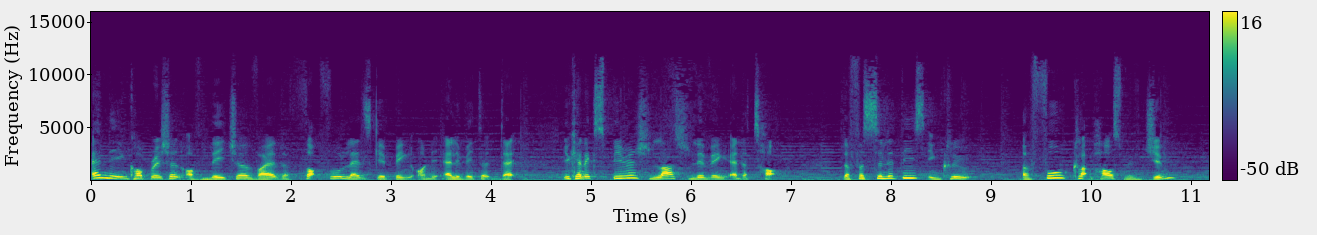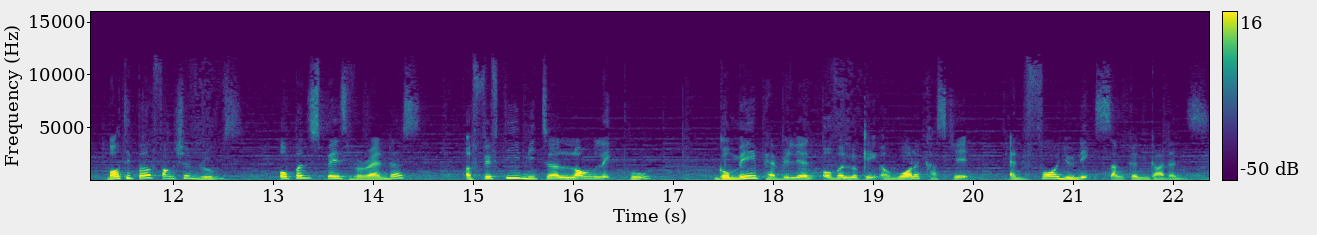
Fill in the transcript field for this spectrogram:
and the incorporation of nature via the thoughtful landscaping on the elevated deck, you can experience lush living at the top the facilities include a full clubhouse with gym, multiple function rooms, open space verandas, a 50 meter long lake pool, gourmet pavilion overlooking a water cascade, and four unique sunken gardens.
